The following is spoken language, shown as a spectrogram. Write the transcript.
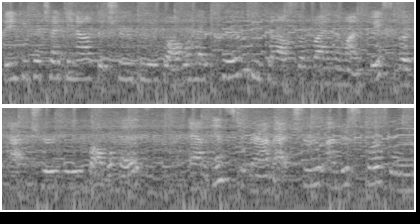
Thank you for checking out the True Blue Bobblehead crew. You can also find them on Facebook at True Blue Bobbleheads and Instagram at True underscore Blue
